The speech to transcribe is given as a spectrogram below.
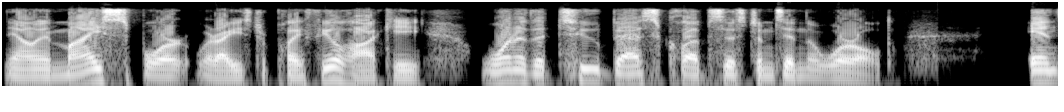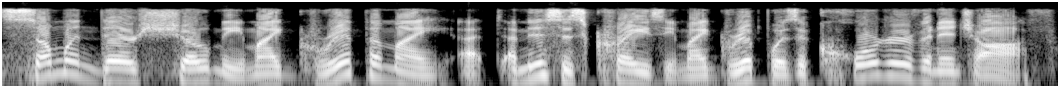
Now, in my sport, where I used to play field hockey, one of the two best club systems in the world. And someone there showed me my grip and my, uh, I mean, this is crazy. My grip was a quarter of an inch off.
